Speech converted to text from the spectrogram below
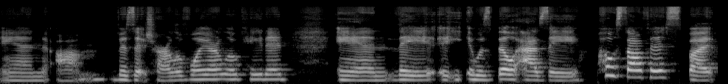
and um, Visit Charlevoix are located. And they it, it, was built as a post office, but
